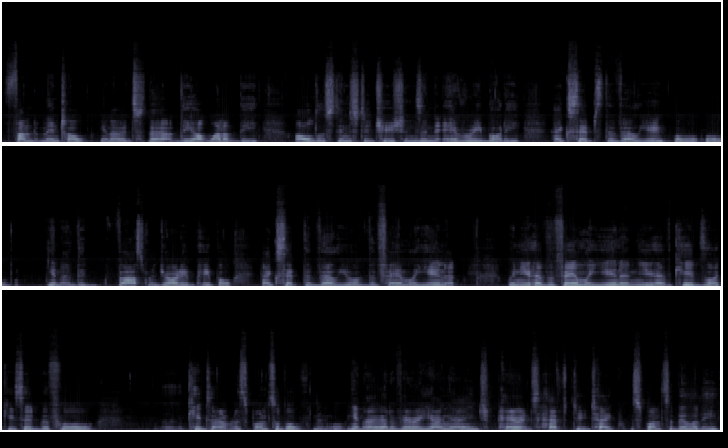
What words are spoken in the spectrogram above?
fundamental, you know, it's the the one of the oldest institutions, and everybody accepts the value or, or you know, the vast majority of people accept the value of the family unit. When you have a family unit and you have kids, like you said before, kids aren't responsible, no. you know, at a very young age. Parents have to take responsibility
